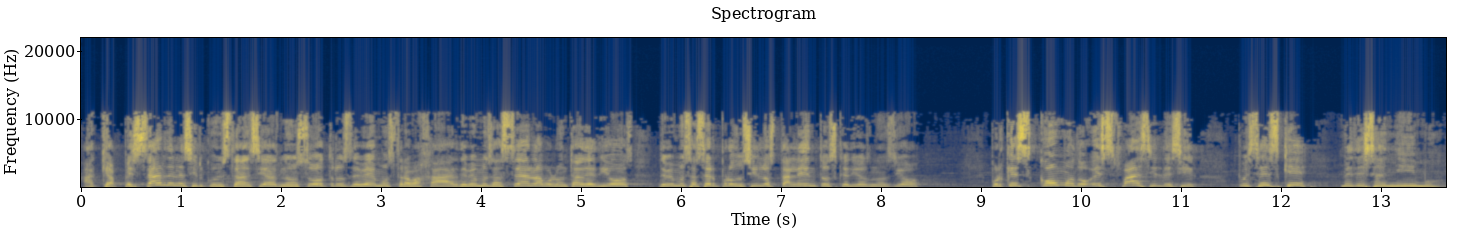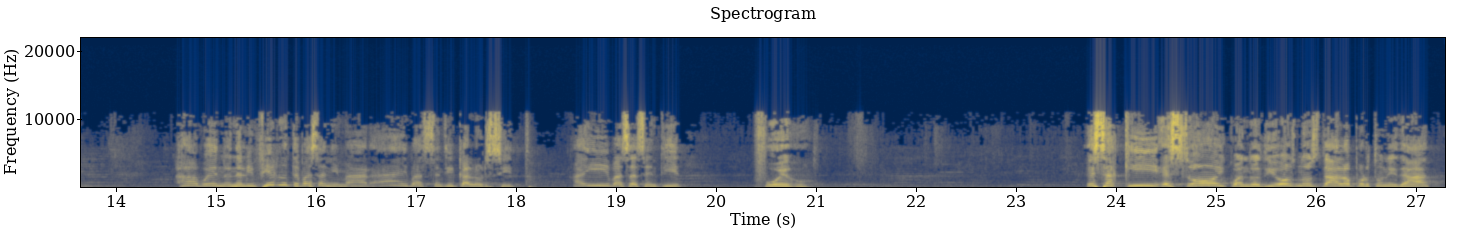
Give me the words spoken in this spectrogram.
a que a pesar de las circunstancias nosotros debemos trabajar, debemos hacer la voluntad de Dios, debemos hacer producir los talentos que Dios nos dio. Porque es cómodo, es fácil decir, pues es que me desanimo. Ah, bueno, en el infierno te vas a animar, ay, vas a sentir calorcito, ahí vas a sentir fuego. Es aquí, es hoy cuando Dios nos da la oportunidad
